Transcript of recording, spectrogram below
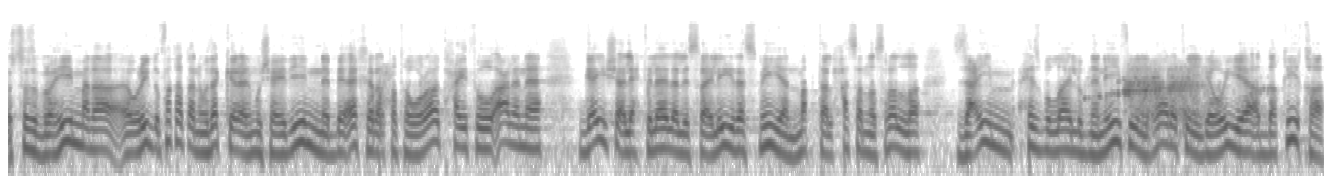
أستاذ إبراهيم أنا أريد فقط أن أذكر المشاهدين بآخر التطورات حيث أعلن جيش الاحتلال الإسرائيلي رسميا مقتل حسن نصر الله زعيم حزب الله اللبناني في الغارة الجوية الدقيقة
